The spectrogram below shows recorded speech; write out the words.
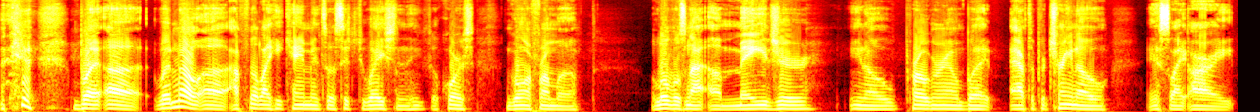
but uh but no, uh I feel like he came into a situation he of course going from a Louisville's not a major, you know, program, but after Petrino, it's like, all right,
